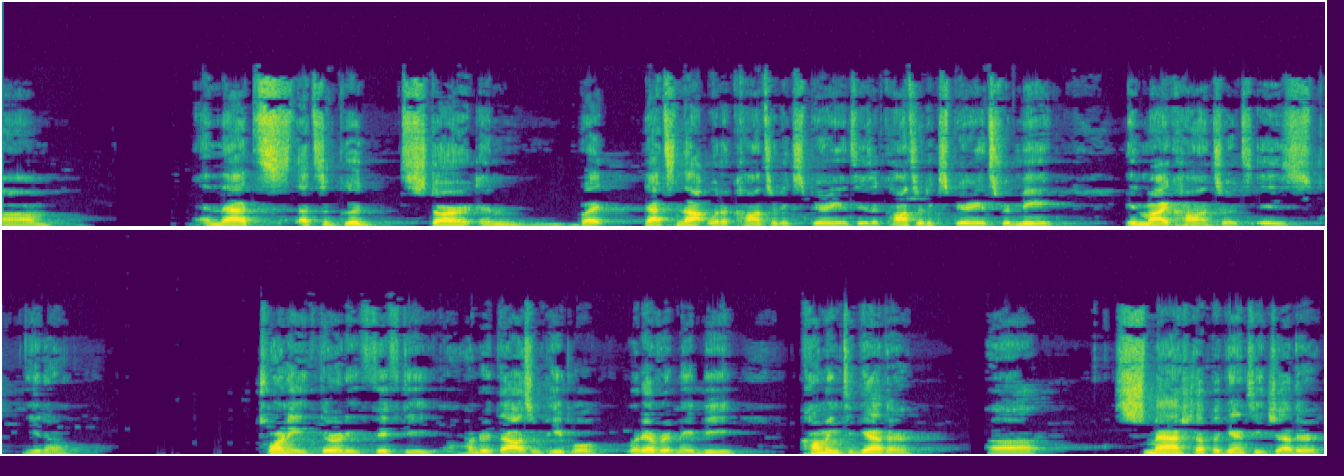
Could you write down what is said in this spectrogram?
um, and that's, that's a good start and but that's not what a concert experience is. A concert experience for me in my concerts is, you know, 20, 30, 50, 100,000 people, whatever it may be, coming together, uh, smashed up against each other,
